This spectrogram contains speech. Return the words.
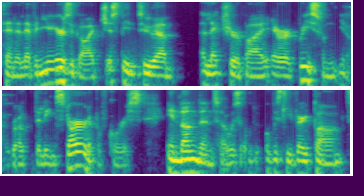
10, 11 years ago. I'd just been to um, a lecture by Eric Ries from, you know, wrote The Lean Startup, of course, in London. So I was obviously very pumped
